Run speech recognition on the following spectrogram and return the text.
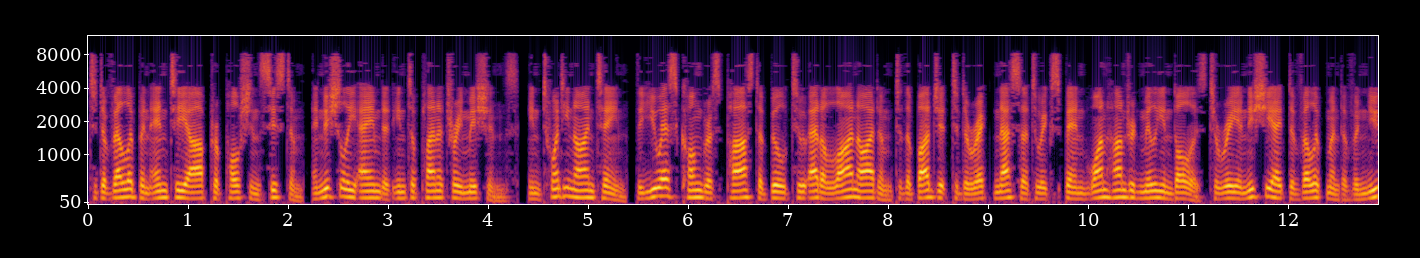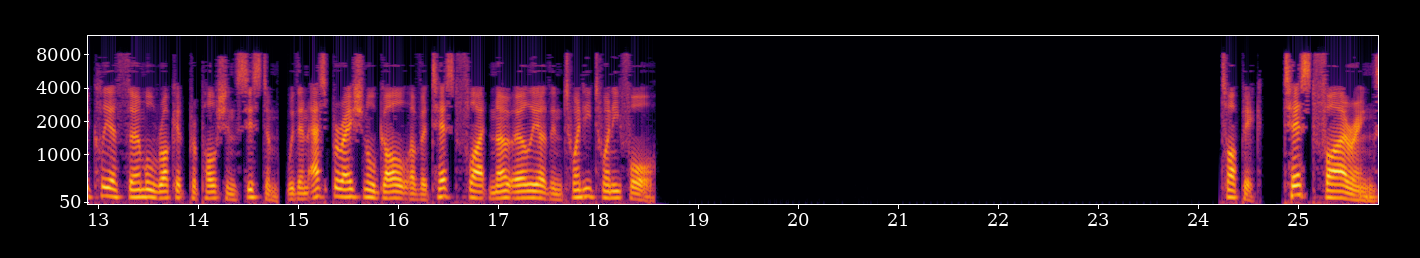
to develop an NTR propulsion system, initially aimed at interplanetary missions. In 2019, the U.S. Congress passed a bill to add a line item to the budget to direct NASA to expend $100 million to re-initiate development of a nuclear thermal rocket propulsion system, with an aspirational goal of a test flight no earlier than 2024. Test firings.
